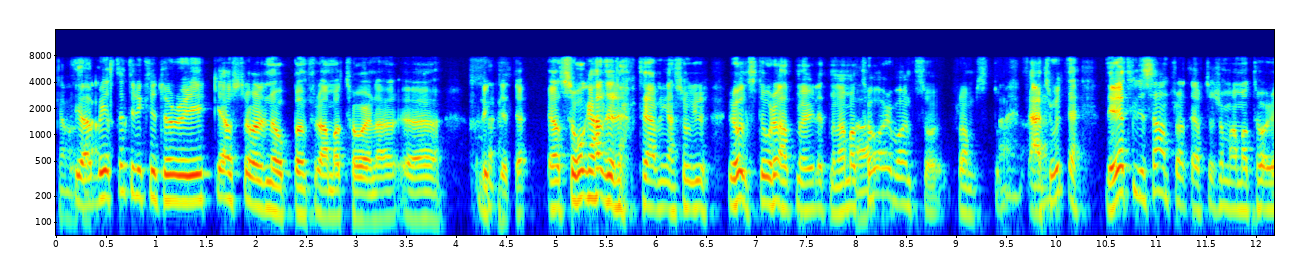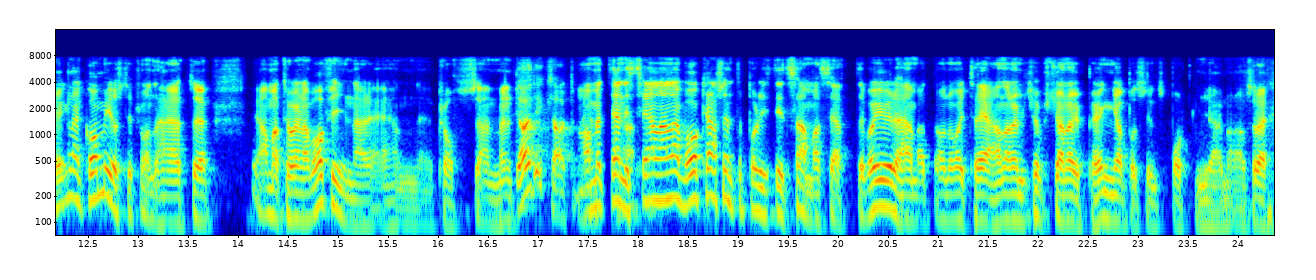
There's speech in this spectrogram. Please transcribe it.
jag säga. vet inte riktigt hur det gick i Australian Open för amatörerna. Eh, riktigt. Jag, jag, såg aldrig den tävlingen, jag såg rullstolar och allt möjligt men amatörer ja. var inte så framstående. Jag tror inte, det är rätt intressant för att eftersom amatörreglerna kommer just ifrån det här att eh, amatörerna var finare än proffsen. Men, ja, det är klart. Ja, men tennistränarna var kanske inte på riktigt samma sätt. Det var ju det här med att de var tränare, de tjänar ju pengar på sin sport. Och sådär.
